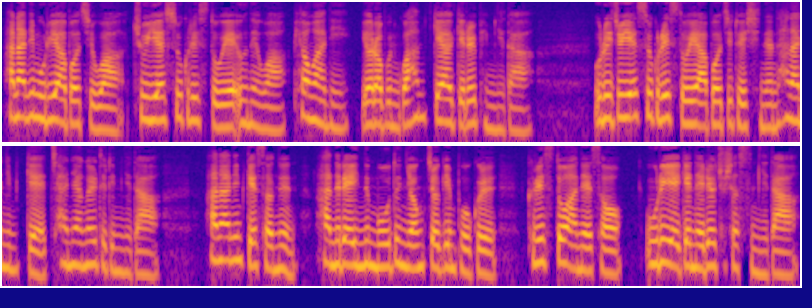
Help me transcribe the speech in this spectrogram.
하나님 우리 아버지와 주 예수 그리스도의 은혜와 평안이 여러분과 함께하기를 빕니다. 우리 주 예수 그리스도의 아버지 되시는 하나님께 찬양을 드립니다. 하나님께서는 하늘에 있는 모든 영적인 복을 그리스도 안에서 우리에게 내려주셨습니다.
